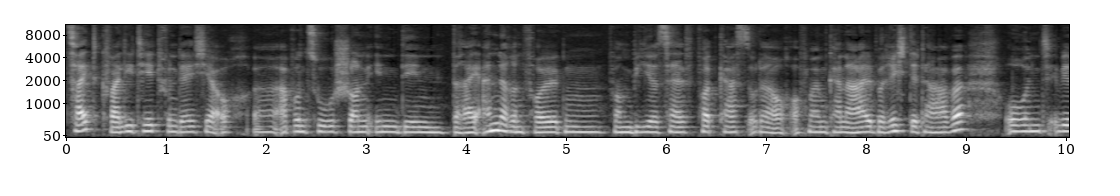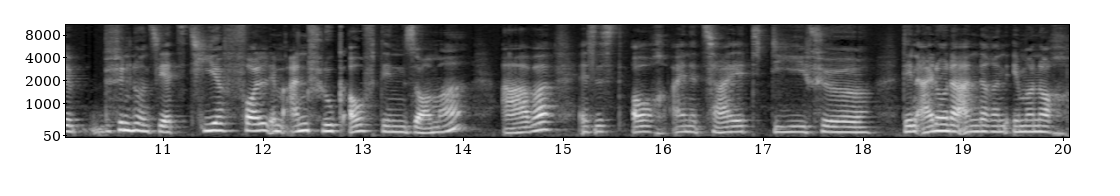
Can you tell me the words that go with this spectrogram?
Zeitqualität, von der ich ja auch äh, ab und zu schon in den drei anderen Folgen vom Be Yourself Podcast oder auch auf meinem Kanal berichtet habe. Und wir befinden uns jetzt hier voll im Anflug auf den Sommer. Aber es ist auch eine Zeit, die für den einen oder anderen immer noch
